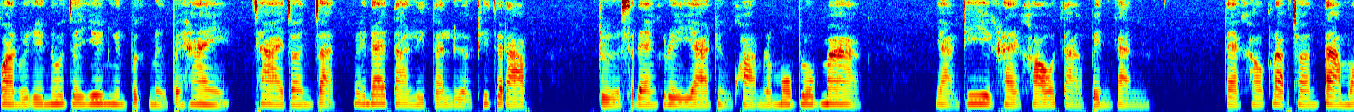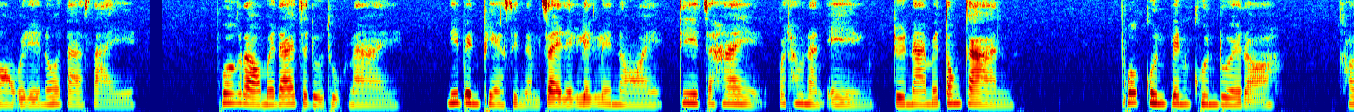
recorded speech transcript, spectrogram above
ก่อนเวเดโนจะยื่นเงินปึกหนึ่งไปให้ ชายจรจัดไม่ได้ตาลีตาเหลือกที่จะรับ หรือแสดงกริยาถึงความละโมบโลภมาก อย่างที่ใครเขาต่างเป็นกัน แต่เขากลับช้อนตามองเวเดโนตาใส พวกเราไม่ได้จะดูถูกนาย นี่เป็นเพียงสินน้ำใจเล็กๆน้อยๆที่จะให้ก็เท่านั้นเอง หรือนายไม่ต้องการ พวกคุณเป็นคนรวยหรอ เขา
